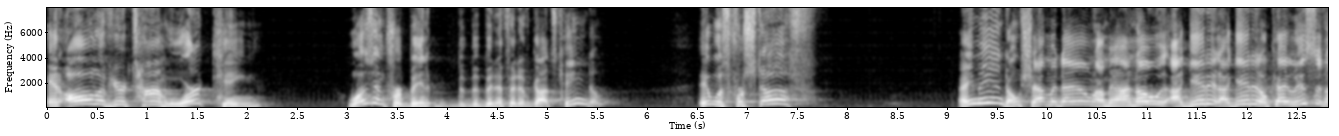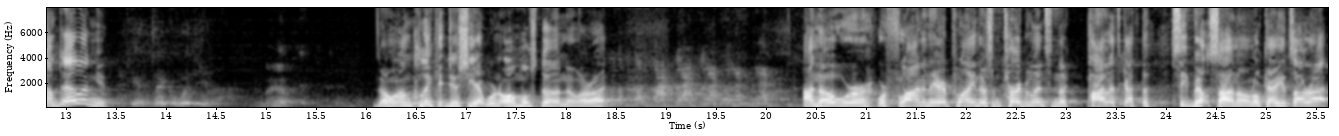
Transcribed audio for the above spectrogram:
and all of your time working wasn't for ben- the benefit of God's kingdom, it was for stuff. Amen. Don't shout me down. I mean, I know, I get it, I get it. Okay, listen, I'm telling you. Don't unclick it just yet. We're almost done, though, all right? I know we're, we're flying in the airplane, there's some turbulence, and the pilot's got the seatbelt sign on, okay? It's all right.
